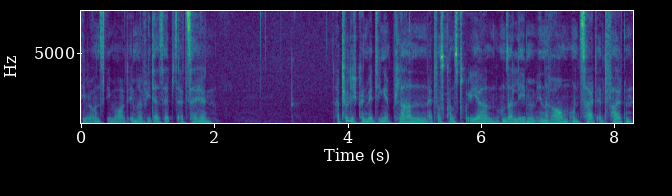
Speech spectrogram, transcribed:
die wir uns immer und immer wieder selbst erzählen. Natürlich können wir Dinge planen, etwas konstruieren, unser Leben in Raum und Zeit entfalten,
